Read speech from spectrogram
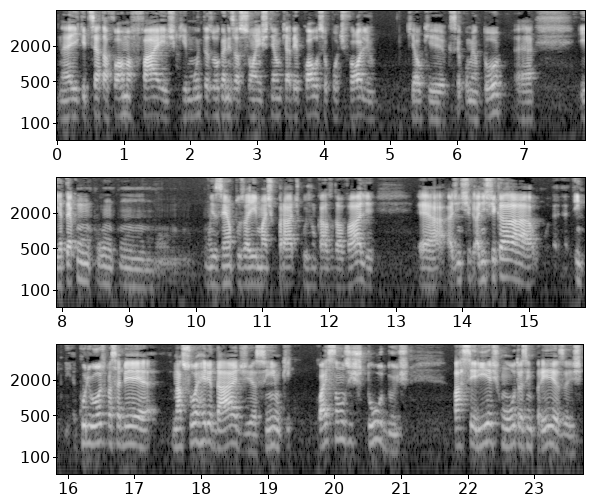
né, e que de certa forma faz que muitas organizações tenham que adequar o seu portfólio, que é o que, que você comentou, é, e até com, com, com, com, exemplos aí mais práticos no caso da Vale, é, a, gente, a gente fica é, curioso para saber na sua realidade, assim, o que, quais são os estudos, parcerias com outras empresas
